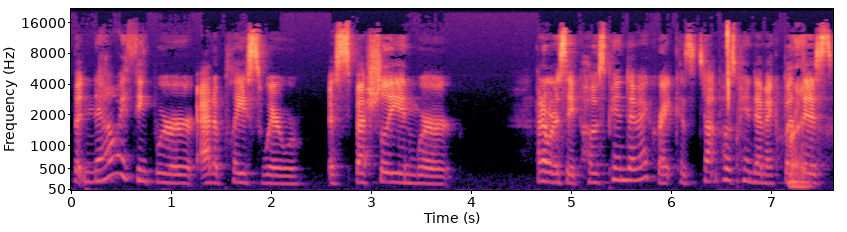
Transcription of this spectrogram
but now I think we're at a place where we're, especially, and we're, I don't want to say post pandemic, right? Because it's not post pandemic, but Right. this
